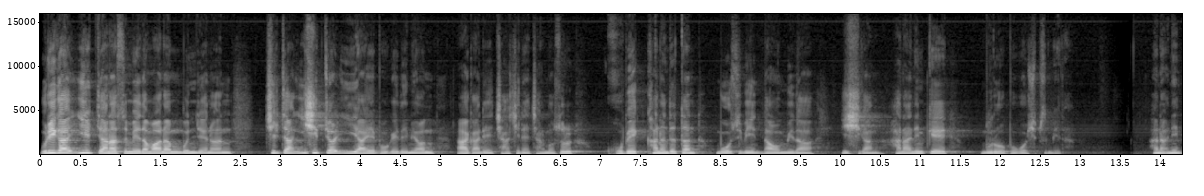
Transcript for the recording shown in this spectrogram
우리가 읽지 않았습니다만은 문제는 7장 20절 이하에 보게 되면 아간이 자신의 잘못을 고백하는 듯한 모습이 나옵니다. 이 시간 하나님께 물어보고 싶습니다. 하나님,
